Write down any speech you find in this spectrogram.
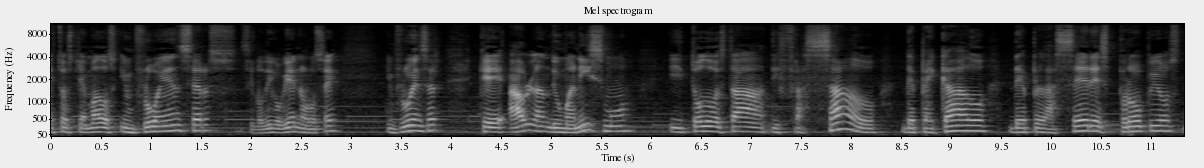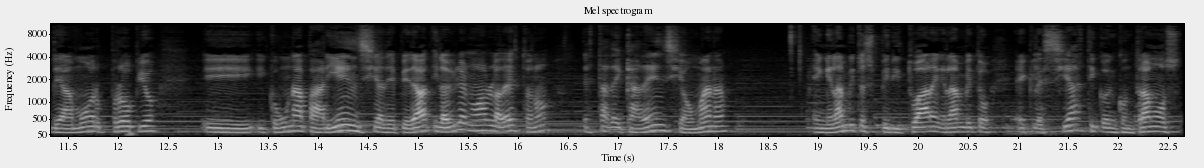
estos llamados influencers, si lo digo bien, no lo sé, influencers, que hablan de humanismo y todo está disfrazado de pecado, de placeres propios, de amor propio y, con una apariencia de piedad. Y la Biblia no habla de esto, ¿no? De esta decadencia humana. En el ámbito espiritual, en el ámbito eclesiástico, encontramos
